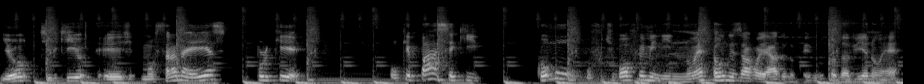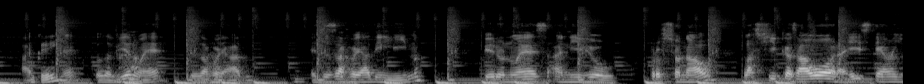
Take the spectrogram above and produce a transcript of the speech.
eu tive que é, mostrar a elas porque o que passa é que, como o futebol feminino não é tão desarrollado no Peru, todavia não é, okay. né? todavia uhum. não é desarrollado, é desarrollado em Lima, pero não é a nível profissional. Las chicas agora, este ano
